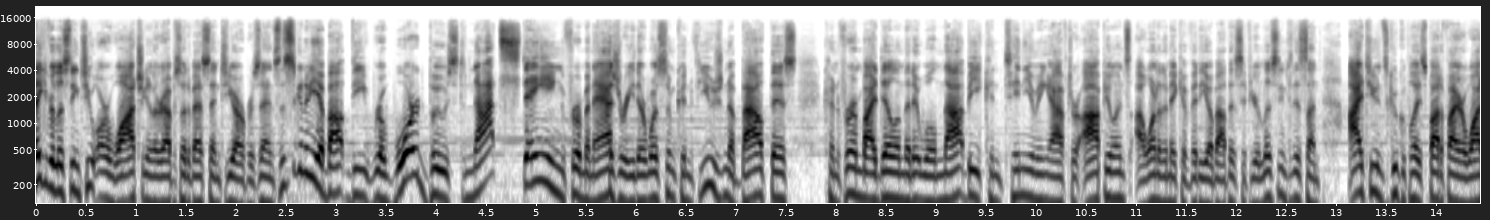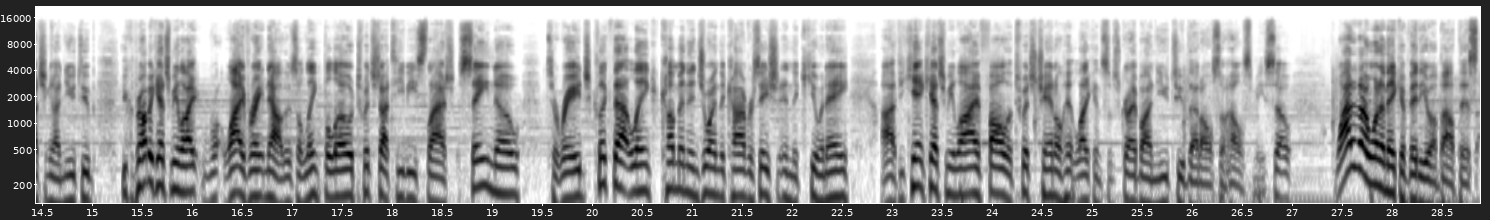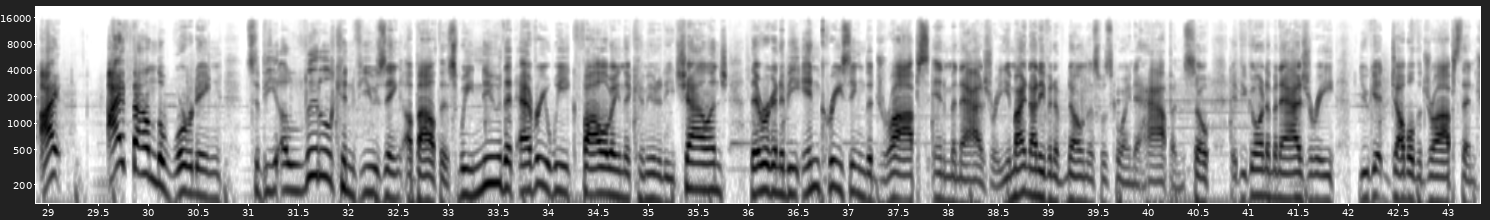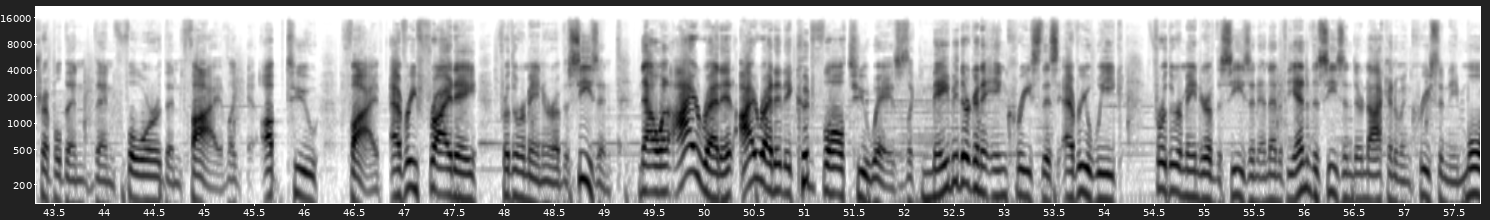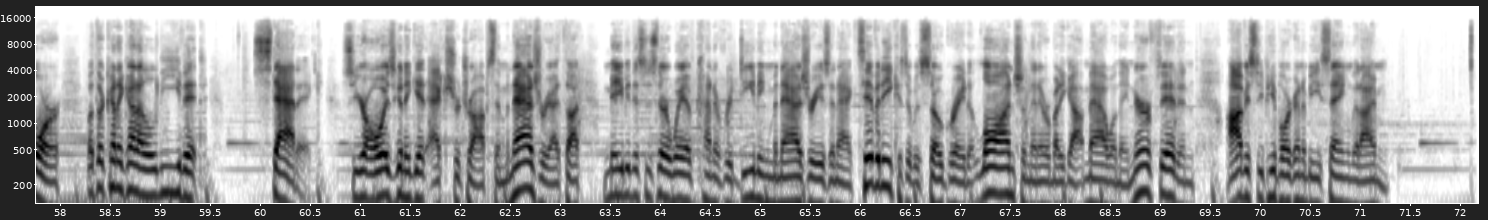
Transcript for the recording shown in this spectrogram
Thank you for listening to or watching another episode of SNTR Presents. This is going to be about the reward boost not staying for Menagerie. There was some confusion about this, confirmed by Dylan that it will not be continuing after Opulence. I wanted to make a video about this. If you're listening to this on iTunes, Google Play, Spotify, or watching on YouTube, you can probably catch me li- live right now. There's a link below, twitch.tv slash say no to rage. Click that link, come in and join the conversation in the Q&A. Uh, if you can't catch me live, follow the Twitch channel, hit like and subscribe on YouTube. That also helps me. So why did I want to make a video about this? I I found the wording to be a little confusing about this. We knew that every week following the community challenge, they were going to be increasing the drops in Menagerie. You might not even have known this was going to happen. So if you go into Menagerie, you get double the drops, then triple, then then four, then five, like up to five every Friday for the remainder of the season. Now, when I read it, I read it, it could fall two ways. It's like maybe they're going to increase this every week for the remainder of the season, and then at the end of the season, they're not going to increase it anymore, but they're going to kind of leave it static. So you're always going to get extra drops in Menagerie. I thought maybe this is their way of kind of redeeming Menagerie as an activity because it was so great at launch and then everybody got mad when they nerfed it. And obviously, people are going to be saying that I'm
